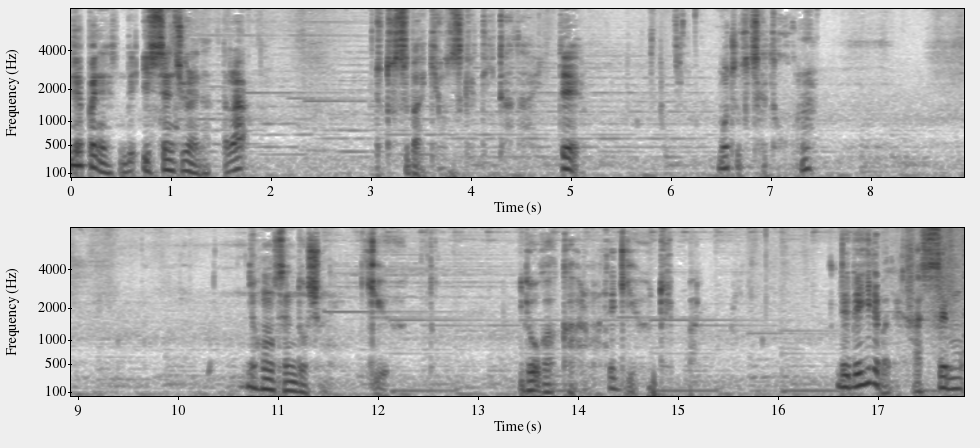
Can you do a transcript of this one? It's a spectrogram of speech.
でやっぱりねで1センチぐらいになったらちょっと素早きをつけていただいてもうちょっとつけておこうかな。で本線同士をねギューッと。色が変わるまでギューッと引っでできればね8線も。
